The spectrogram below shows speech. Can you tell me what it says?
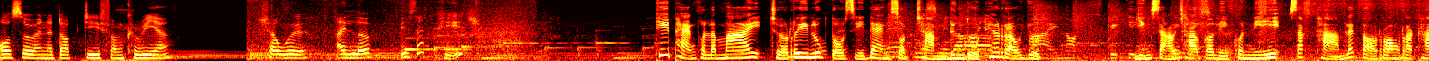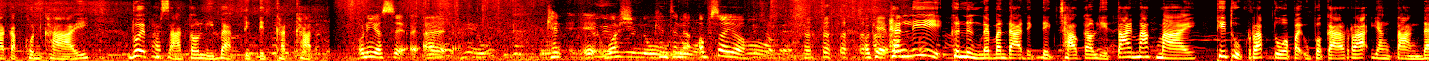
also an adoptee from Korea. Shall we? I love. Is that peach? ที่แผงผลไม้เชอรี่ลูกโตสีแดงสดฉ่ำดึงดูดให้เราหยุด หญิงสาวชาวเกาหลีคนนี้ซักถามและต่อรองราคากับคนขาย ด้วยภาษาเกาหลีแบบติดติดขัดขัด 어디였어요? 아, can, 에, wash, 괜찮아? 없어요. 오케이. แฮนลี่คือหนึ่งในบรรดาเด็กๆ ชาวเกาหลีใต้มากมาย ที่ถูกรับตัวไปอุปการะอย่างต่างแด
